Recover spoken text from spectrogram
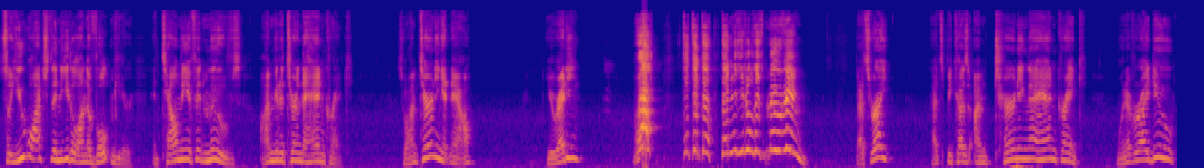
So you watch the needle on the voltmeter and tell me if it moves. I'm going to turn the hand crank. So I'm turning it now. You ready? What? The, the, the, the needle is moving. That's right. That's because I'm turning the hand crank. Whenever I do,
